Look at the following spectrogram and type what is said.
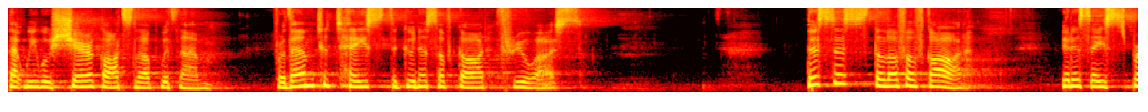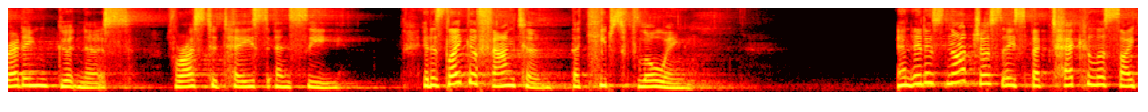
that we will share God's love with them, for them to taste the goodness of God through us. This is the love of God it is a spreading goodness for us to taste and see. It is like a fountain that keeps flowing. And it is not just a spectacular sight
